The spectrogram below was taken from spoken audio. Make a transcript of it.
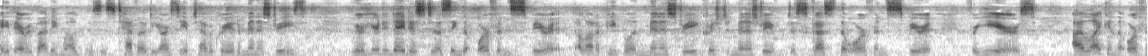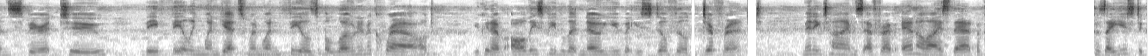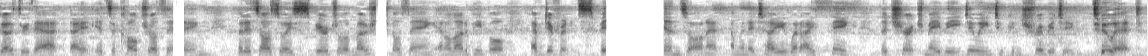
Hey there, everybody. Well, this is Taveau D'Arcy of Taveau Creative Ministries. We are here today discussing the orphan spirit. A lot of people in ministry, Christian ministry, have discussed the orphan spirit for years. I liken the orphan spirit to the feeling one gets when one feels alone in a crowd. You can have all these people that know you, but you still feel different. Many times, after I've analyzed that, because I used to go through that. I, it's a cultural thing, but it's also a spiritual, emotional thing, and a lot of people have different spins on it. I'm going to tell you what I think the church may be doing to contributing to it.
